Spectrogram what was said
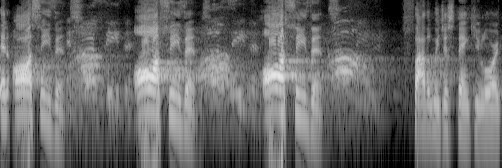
In all seasons. All seasons. All seasons. Father, we just thank you, Lord,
